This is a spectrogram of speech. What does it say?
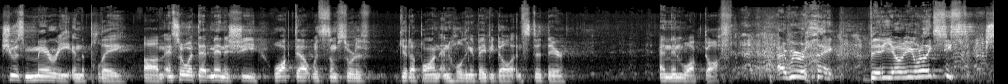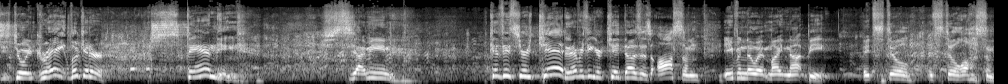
she was Mary in the play. Um, and so what that meant is she walked out with some sort of get up on and holding a baby doll and stood there, and then walked off. and we were like videoing. We're like, she's she's doing great. Look at her she's standing. I mean because it's your kid, and everything your kid does is awesome, even though it might not be. It's still, it's still awesome.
